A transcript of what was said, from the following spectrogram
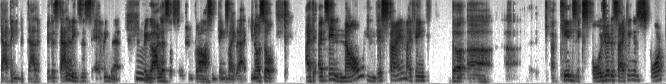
tapping into talent because talent exists everywhere, mm. regardless of social class and things like that. You know, so I would say now in this time, I think the uh, uh, a kid's exposure to cycling as a sport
